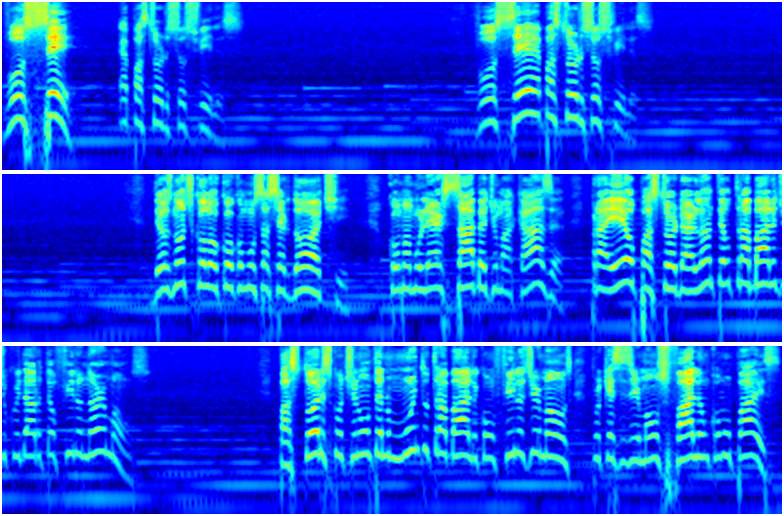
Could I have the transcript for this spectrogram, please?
Você é pastor dos seus filhos. Você é pastor dos seus filhos. Deus não te colocou como um sacerdote, como uma mulher sábia de uma casa, para eu, pastor Darlan, ter o trabalho de cuidar do teu filho, não, irmãos. Pastores continuam tendo muito trabalho com filhos de irmãos, porque esses irmãos falham como pais.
